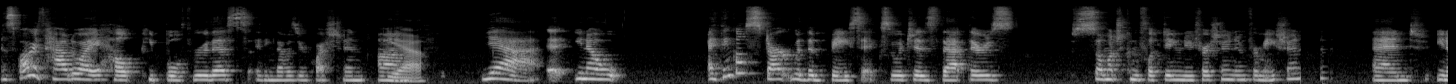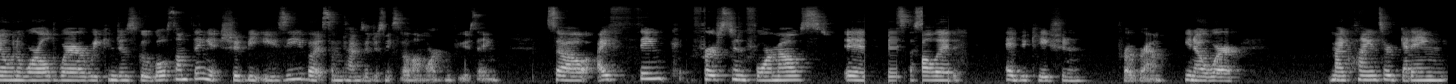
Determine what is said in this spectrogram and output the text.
as far as how do I help people through this, I think that was your question. Um, yeah. Yeah. Eh, you know, I think I'll start with the basics, which is that there's so much conflicting nutrition information. And, you know, in a world where we can just Google something, it should be easy, but sometimes it just makes it a lot more confusing. So I think first and foremost is a solid education program, you know, where my clients are getting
